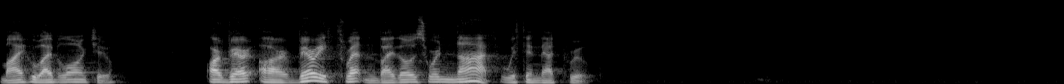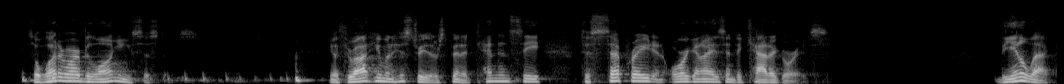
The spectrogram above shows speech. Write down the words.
my who I belong to, are very, are very threatened by those who are not within that group. So, what are our belonging systems? You know, throughout human history, there's been a tendency to separate and organize into categories. The intellect,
